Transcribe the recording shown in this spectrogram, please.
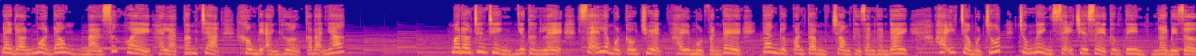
để đón mùa đông mà sức khỏe hay là tâm trạng không bị ảnh hưởng các bạn nhé. Mở đầu chương trình như thường lệ sẽ là một câu chuyện hay một vấn đề đang được quan tâm trong thời gian gần đây. Hãy chờ một chút, chúng mình sẽ chia sẻ thông tin ngay bây giờ.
